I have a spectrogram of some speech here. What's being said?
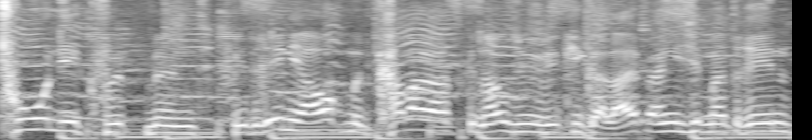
Tonequipment. Wir drehen ja auch mit Kameras, genauso wie wir Kika Live eigentlich immer drehen.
